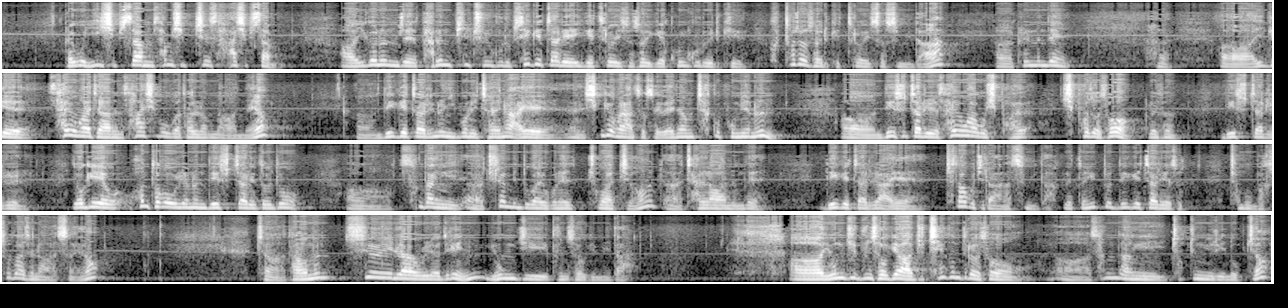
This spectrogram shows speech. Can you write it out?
그리고 23, 37, 43 아, 이거는 이제 다른 필출 그룹 3개짜리에 이게 들어있어서 이게 골고루 이렇게 흩어져서 이렇게 들어있었습니다. 아, 그랬는데, 어, 이게 사용하지 않은 45가 덜렁 나왔네요. 어, 4개짜리는 이번 2차에는 아예 신경을 안 썼어요. 왜냐하면 자꾸 보면은, 어, 4수짜리를 사용하고 싶어, 싶어져서, 그래서 4수짜리를, 여기에 헌터가 올려놓은 4수짜리들도 어, 상당히 어, 출연 빈도가 이번에 좋았죠. 어, 잘 나왔는데, 네 개짜리를 아예 쳐다보지를 않았습니다. 그랬더니 또 네 개짜리에서 전부 막 쏟아져 나왔어요. 자, 다음은 수요일 날 올려드린 용지 분석입니다. 어, 용지 분석이 아주 최근 들어서 어, 상당히 적중률이 높죠.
